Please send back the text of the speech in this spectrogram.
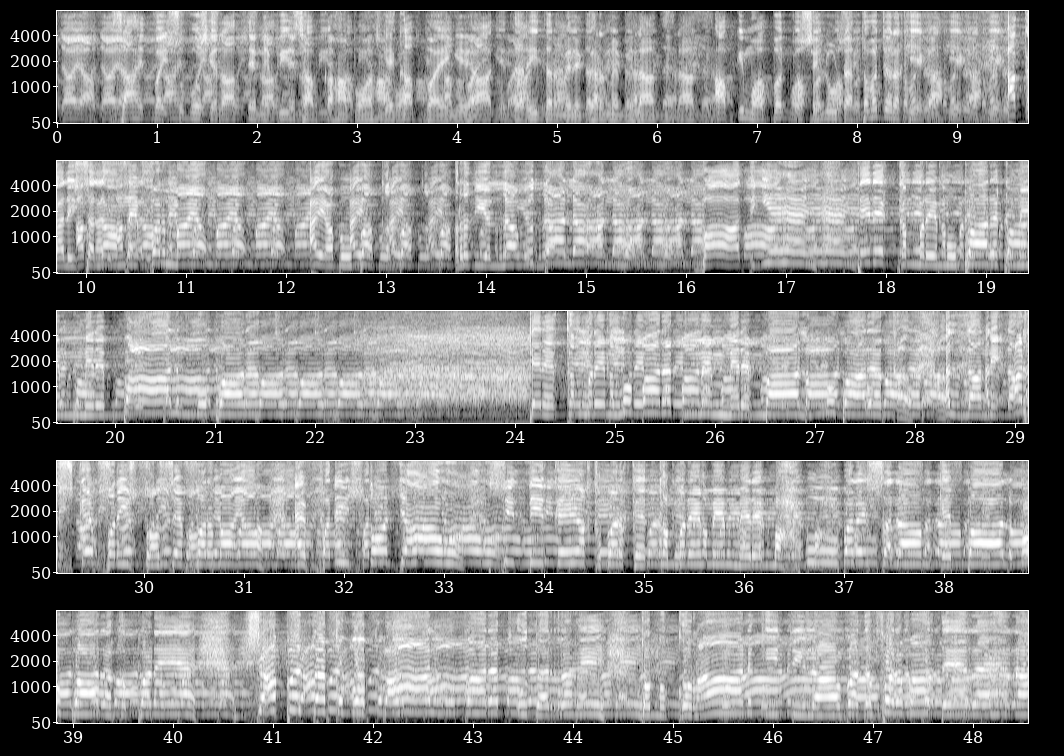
زاہد بھائی صبح کے رابطے میں پیر صاحب کہاں پہنچ گئے، کب آئیں گے، آج ادھر ادھر میرے گھر میں ملاد ہے۔ آپ کی محبت کو سیلوٹ ہے توجہ رکھیے گا۔ آقا علیہ السلام نے فرمایا اے ابو بکر رضی اللہ تعالی عنہ بات یہ ہے تیرے کمرے مبارک میں میرے بال مبارک۔ تیرے کمرے مبارک میں میرے بال مبارک۔ اللہ نے عرش کے فرشتوں سے فرمایا، اے فرشتوں جاؤ، صدیق اکبر کے کمرے میں میرے محبوب علیہ السلام کے بال مبارک پڑے۔ ہیں جب تک وہ بال مبارک ادھر رہے تم قرآن کی تلاوت فرماتے رہنا۔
